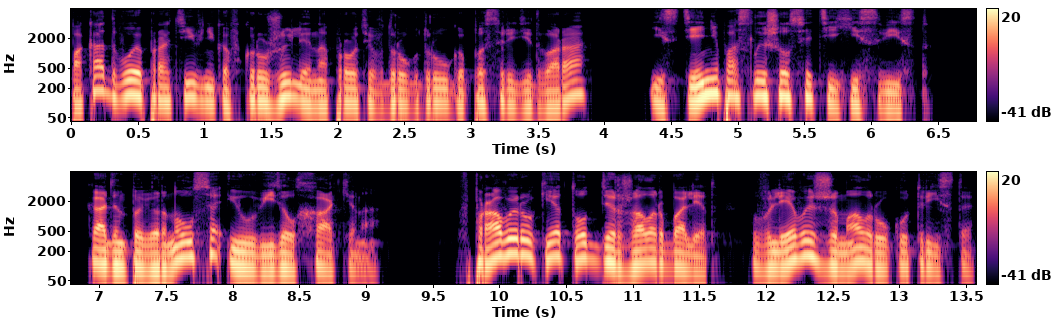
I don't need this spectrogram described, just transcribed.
Пока двое противников кружили напротив друг друга посреди двора, из тени послышался тихий свист. Кадин повернулся и увидел Хакина. В правой руке тот держал арбалет, в левой сжимал руку Триста.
